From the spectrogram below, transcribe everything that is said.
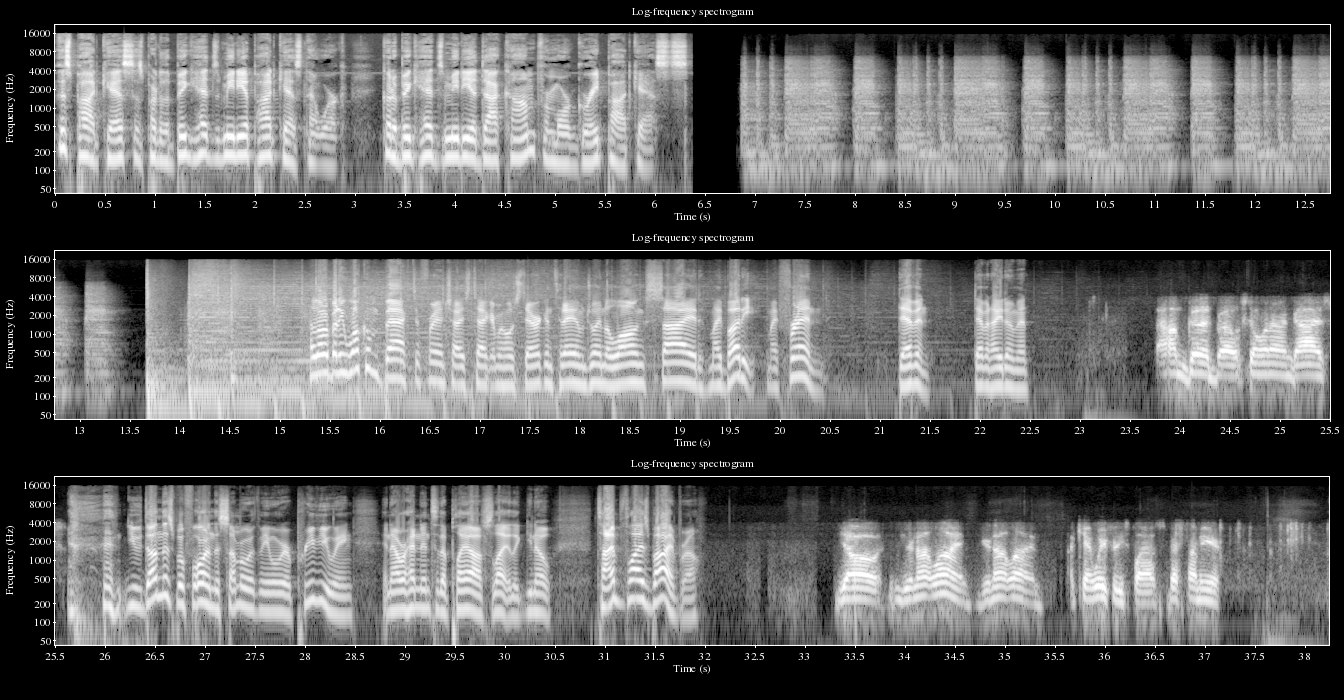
This podcast is part of the Big Heads Media Podcast Network. Go to bigheadsmedia.com for more great podcasts. Hello, everybody. Welcome back to Franchise Tag. I'm your host Eric, and today I'm joined alongside my buddy, my friend, Devin. Devin, how you doing, man? I'm good, bro. What's going on, guys? You've done this before in the summer with me when we were previewing, and now we're heading into the playoffs. Like, like you know, time flies by, bro. Yo, you're not lying. You're not lying. I can't wait for these playoffs. Best time of year.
